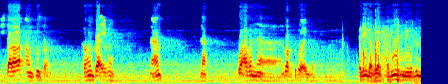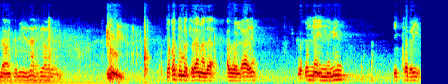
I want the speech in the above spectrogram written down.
اشترى أنفسهم. فهم بائعون. نعم؟ نعم. وأظن الوقت بعد قليلا هو الحديث ليضل عن سبيل الله في غير تقدم الكلام على أول الآية وقلنا إن من للتبعيض.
